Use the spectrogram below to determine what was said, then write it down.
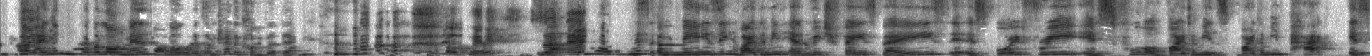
because I know you have a lot of men followers. I'm trying to convert them. okay. So yeah, then have this amazing vitamin enriched face base. It is oil free. It's full of vitamins, vitamin pack. It's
